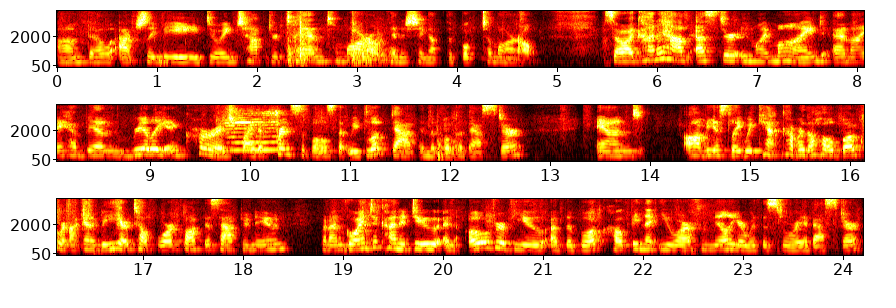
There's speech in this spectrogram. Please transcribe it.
Um, they'll actually be doing chapter 10 tomorrow, finishing up the book tomorrow. So I kind of have Esther in my mind, and I have been really encouraged by the principles that we've looked at in the book of Esther and obviously, we can't cover the whole book. We're not going to be here till four o'clock this afternoon. But I'm going to kind of do an overview of the book, hoping that you are familiar with the story of Esther,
